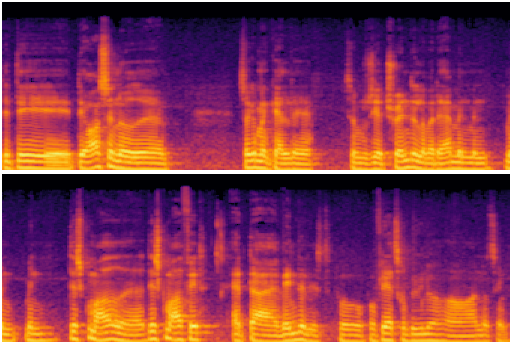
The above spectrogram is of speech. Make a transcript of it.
Det, det, det er også noget, øh, så kan man kalde det, som du siger, trend eller hvad det er, men, men, men, men det, er sgu meget, øh, det er sgu meget fedt, at der er venteliste på, på flere tribuner og andre ting.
